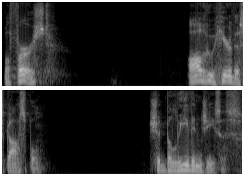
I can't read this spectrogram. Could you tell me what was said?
Well, first, all who hear this gospel should believe in Jesus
